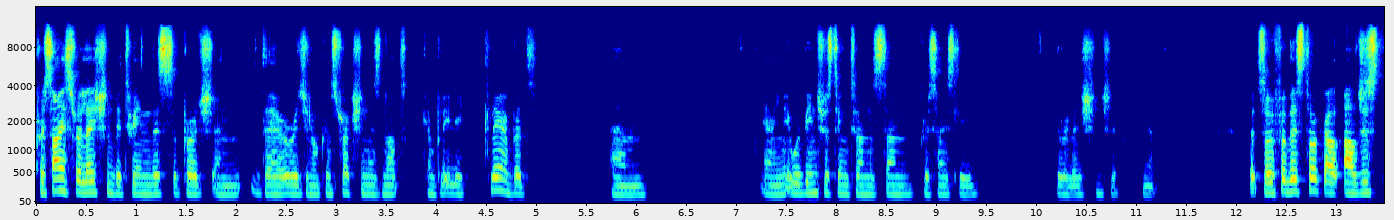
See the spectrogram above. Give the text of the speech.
precise relation between this approach and their original construction is not completely clear, but um, I mean, it would be interesting to understand precisely the relationship. Yeah. But so for this talk, I'll, I'll just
